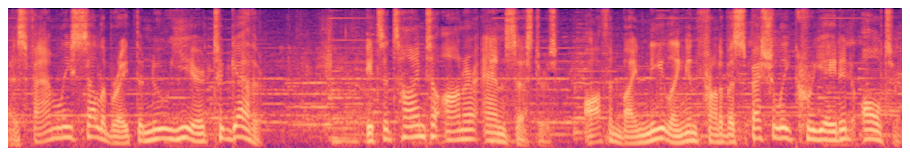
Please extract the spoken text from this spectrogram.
as families celebrate the new year together. It's a time to honor ancestors, often by kneeling in front of a specially created altar.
